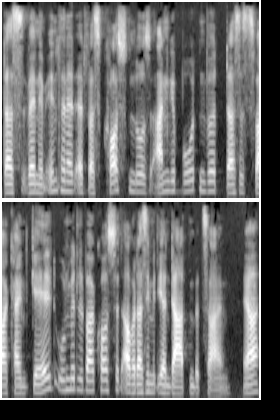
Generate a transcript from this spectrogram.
dass wenn im Internet etwas kostenlos angeboten wird, dass es zwar kein Geld unmittelbar kostet, aber dass sie mit ihren Daten bezahlen. Ja,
